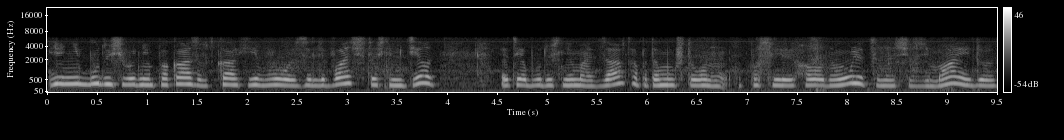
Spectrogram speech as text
я не буду сегодня показывать, как его заливать, что с ним делать. Это я буду снимать завтра, потому что он после холодной улицы, у зима идет.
